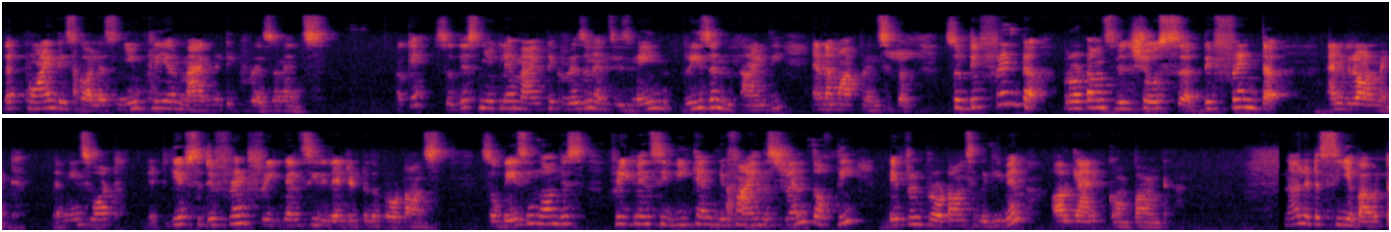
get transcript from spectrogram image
That point is called as nuclear magnetic resonance. Okay, so this nuclear magnetic resonance is main reason behind the NMR principle. So different uh, protons will shows different uh, environment. That means what? It gives different frequency related to the protons. So basing on this frequency, we can define the strength of the different protons in the given organic compound. Now let us see about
